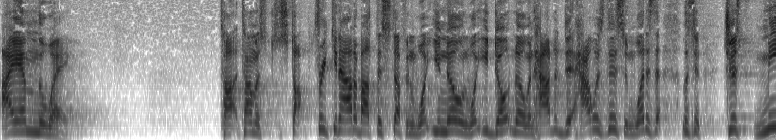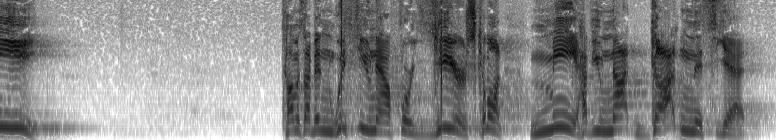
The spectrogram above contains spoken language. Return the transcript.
I am the way. Thomas, stop freaking out about this stuff and what you know and what you don't know and how, did, how is this and what is that. Listen, just me. Thomas, I've been with you now for years. Come on, me, have you not gotten this yet?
